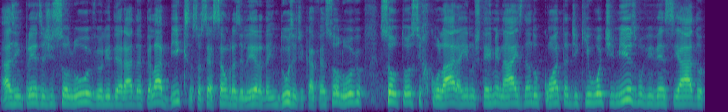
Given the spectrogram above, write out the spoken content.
as empresas de solúvel, liderada pela BIX, Associação Brasileira da Indústria de Café Solúvel, soltou circular aí nos terminais, dando conta de que o otimismo vivenciado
